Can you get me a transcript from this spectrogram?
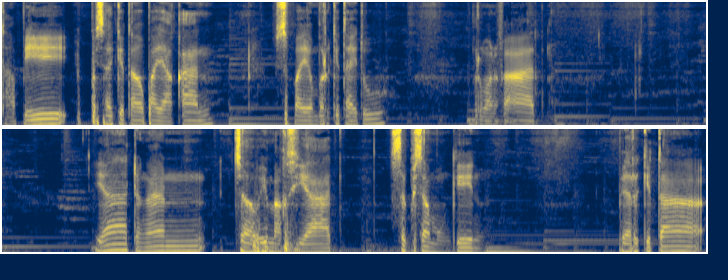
tapi bisa kita upayakan supaya umur kita itu bermanfaat. Ya dengan jauhi maksiat sebisa mungkin. Biar kita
